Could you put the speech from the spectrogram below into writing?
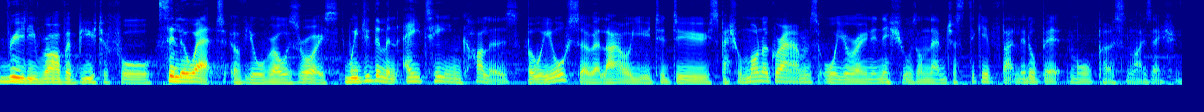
really rather beautiful silhouette of your Rolls Royce. We do them in 18 colors, but we also allow you to do special monograms or your own initials on them just to give that little bit more personalization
